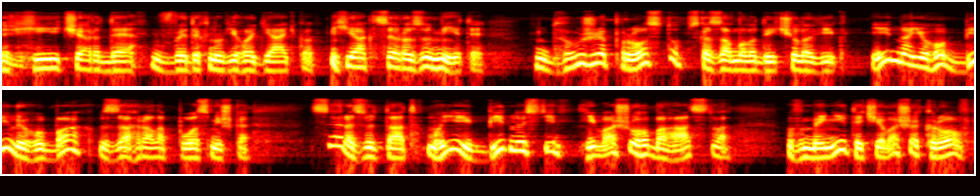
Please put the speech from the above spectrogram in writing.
Річарде, видихнув його дядько, як це розуміти? Дуже просто, сказав молодий чоловік, і на його білих губах заграла посмішка. Це результат моєї бідності і вашого багатства. В мені тече ваша кров,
